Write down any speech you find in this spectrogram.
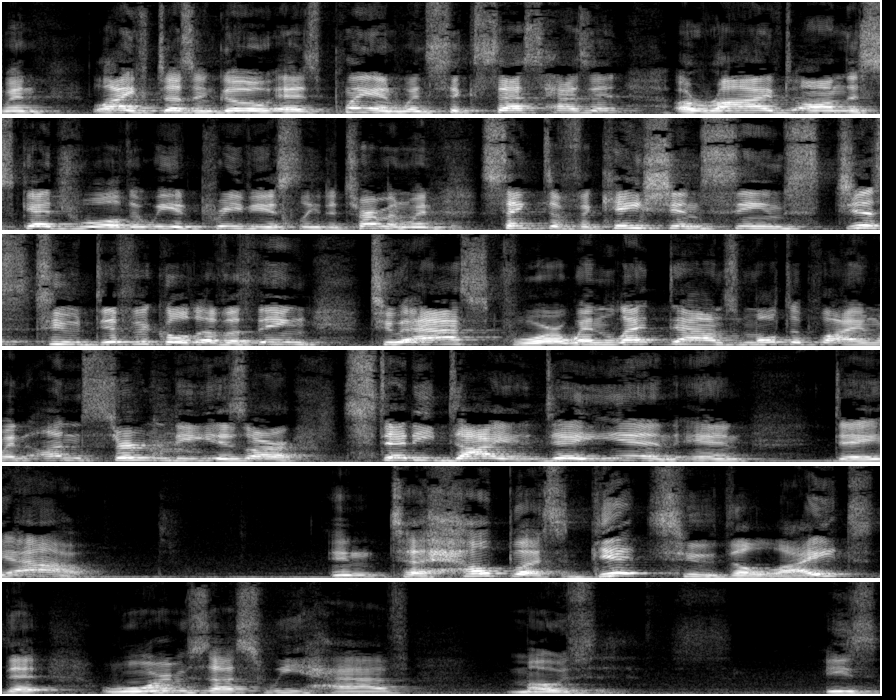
when life doesn't go as planned, when success hasn't arrived on the schedule that we had previously determined, when sanctification seems just too difficult of a thing to ask for, when letdowns multiply, and when uncertainty is our steady diet day in and day out. And to help us get to the light that warms us, we have Moses. He's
